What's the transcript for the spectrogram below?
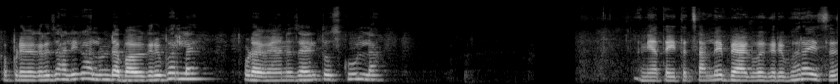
कपडे वगैरे झाली घालून डबा वगैरे भरलाय. थोड्या वेळानं जाईल तो स्कूलला आणि आता इथं चाललंय बॅग वगैरे भरायचं.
